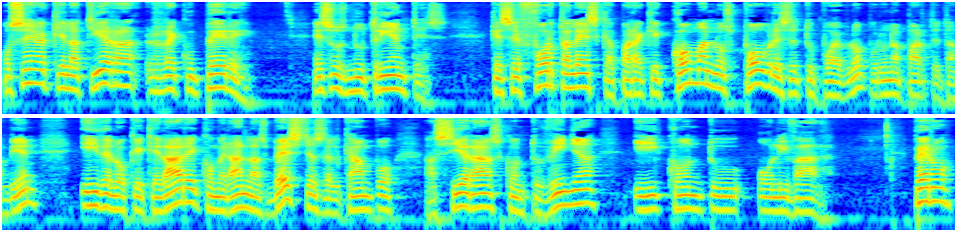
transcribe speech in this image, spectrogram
O sea, que la tierra recupere esos nutrientes, que se fortalezca para que coman los pobres de tu pueblo, por una parte también, y de lo que quedare comerán las bestias del campo, así harás con tu viña y con tu olivar. Pero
